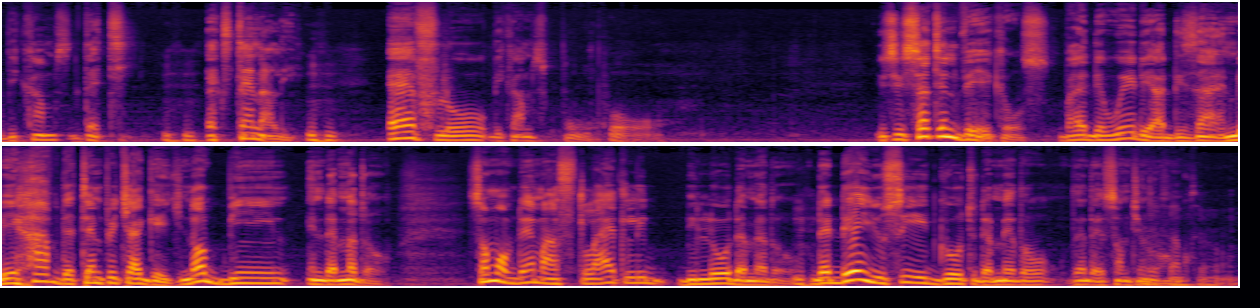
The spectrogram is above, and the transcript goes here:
becomes dirty mm-hmm. externally, mm-hmm. airflow becomes poor. Poor. You see, certain vehicles, by the way they are designed, may have the temperature gauge not being in the middle. Some of them are slightly below the middle. Mm-hmm. The day you see it go to the middle, then there's something wrong. Something wrong.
